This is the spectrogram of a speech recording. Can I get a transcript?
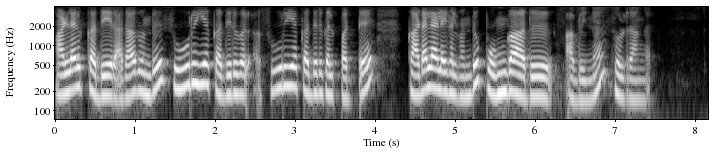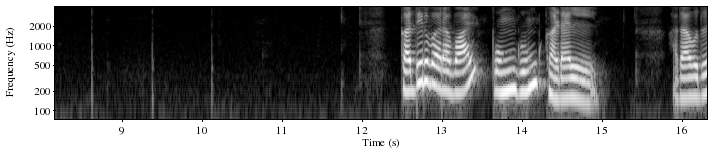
அழல் கதிர் அதாவது வந்து சூரிய கதிர்கள் சூரிய கதிர்கள் பட்டு கடல் அலைகள் வந்து பொங்காது அப்படின்னு சொல்கிறாங்க கதிர்வரவால் பொங்கும் கடல். அதாவது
